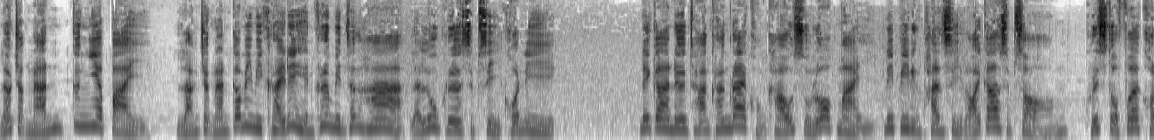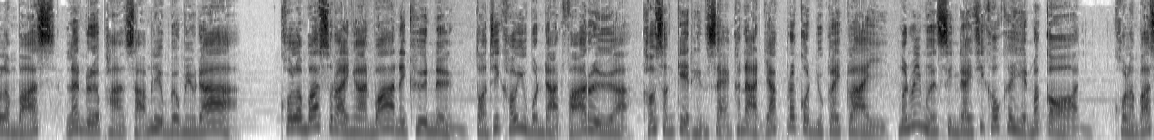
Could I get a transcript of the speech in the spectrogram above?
แล้วจากนั้นก็เงียบไป หลังจากนั้นก็ไม่มีใครได้เห็นเครื่องบินทั้ง 5 และลูกเรือ 14 คนอีก ในการเดินทางครั้งแรกของเขาสู่โลกใหม่ในปี 1492 คริสโตเฟอร์ โคลัมบัสแล่นเรือผ่านสามเหลี่ยมเบลมิวดา โคลัมบัสรายงานว่าในคืนหนึ่ง ตอนที่เขาอยู่บนดาดฟ้าเรือ เขาสังเกตเห็นแสงขนาดยักษ์ปรากฏอยู่ไกลๆ มันไม่เหมือนสิ่งใดที่เขาเคยเห็นมาก่อน โคลัมบัส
